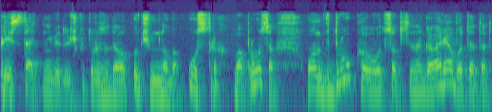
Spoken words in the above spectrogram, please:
блистательный ведущий, который задавал очень много острых вопросов, он вдруг, вот, собственно говоря, вот этот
